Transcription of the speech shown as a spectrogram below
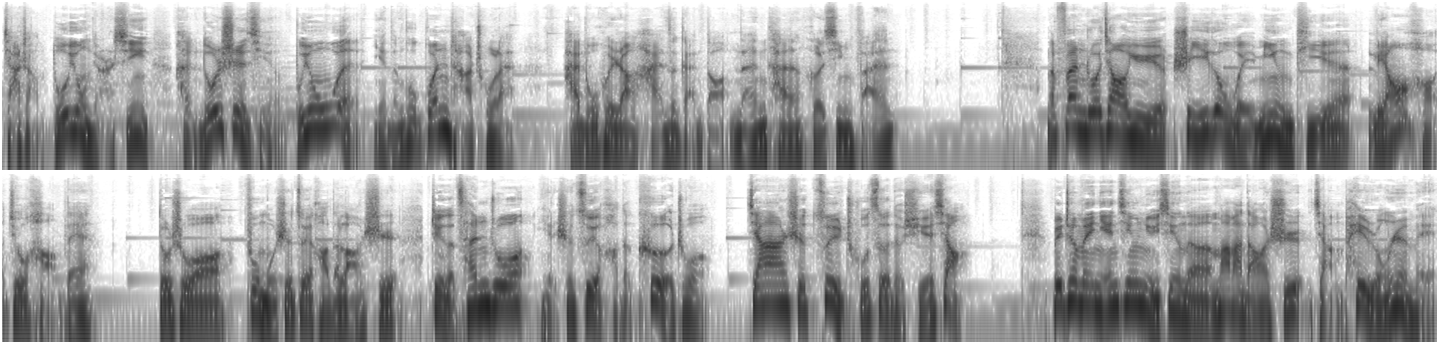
家长多用点心，很多事情不用问也能够观察出来，还不会让孩子感到难堪和心烦。那饭桌教育是一个伪命题，聊好就好呗。都说父母是最好的老师，这个餐桌也是最好的课桌，家是最出色的学校。被称为年轻女性的妈妈导师蒋佩蓉认为。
